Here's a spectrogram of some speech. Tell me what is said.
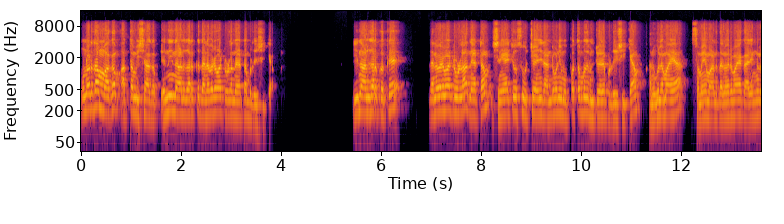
ഉണർദം മകം അത്തം വിശാഖം എന്നീ നാളുകാർക്ക് ധനപരമായിട്ടുള്ള നേട്ടം പ്രതീക്ഷിക്കാം. ഈ നാളുകാർക്കൊക്കെ ധനപരമായിട്ടുള്ള നേട്ടം ശനിയാഴ്ച ദിവസം ഉച്ച കഴിഞ്ഞ് രണ്ട് മണി മുപ്പത്തൊമ്പത് മിനിറ്റ് വരെ പ്രതീക്ഷിക്കാം. അനുകൂലമായ സമയമാണ്. ധനപരമായ കാര്യങ്ങൾ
